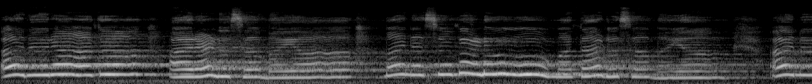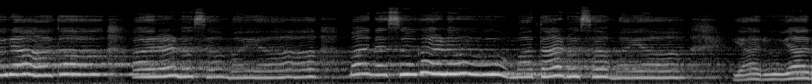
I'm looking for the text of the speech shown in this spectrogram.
ಅನುರಾಗ, ಅರಳು ಸಮಯ. ಮನಸ್ಸುಗಳು ಮಾತಾಡು ಸಮಯ. ಅನುರಾಗ, ಅರಳು ಸಮಯ. ಮನಸ್ಸುಗಳು ಮಾತಾಡು ಸಮಯ. ಯಾರು ಯಾರ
